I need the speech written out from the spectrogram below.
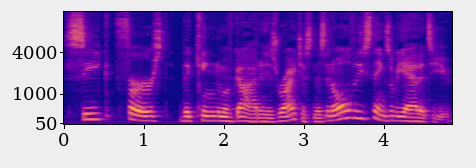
seek first the kingdom of God and his righteousness, and all of these things will be added to you.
